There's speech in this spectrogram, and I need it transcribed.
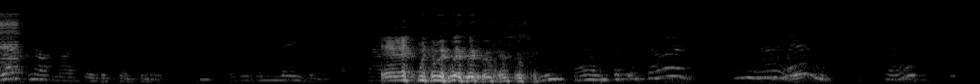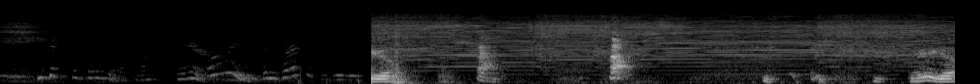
Brett's not my favorite person either. It is amazing if that sounds sweet sound, but it does. And we win. So he gets the solo. That's not fair. Fine. Then practice as we were. Here you go. Ah. There you go.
